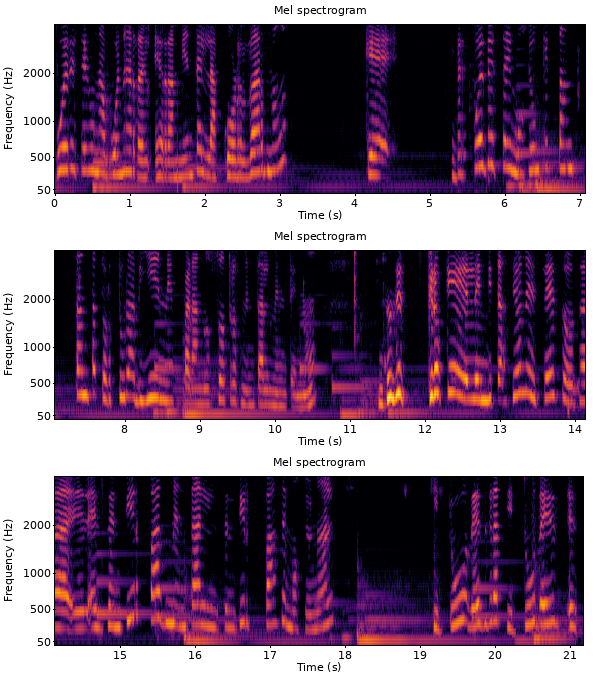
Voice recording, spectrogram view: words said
puede ser una buena herramienta el acordarnos que después de esta emoción que tan, tanta tortura viene para nosotros mentalmente, ¿no? Entonces, creo que la invitación es eso, o sea, el, sentir paz mental, el sentir paz emocional, gratitud, es gratitud, es, es,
